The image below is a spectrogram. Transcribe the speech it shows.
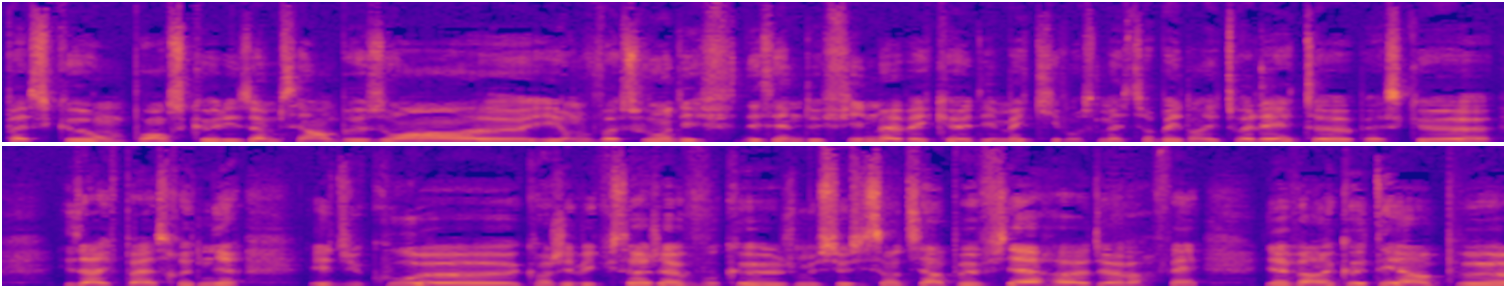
Parce qu'on pense que les hommes c'est un besoin euh, et on voit souvent des, scènes de films avec des mecs qui vont se masturber dans les toilettes parce que ils arrivent pas à se retenir. Et du coup, quand j'ai vécu ça, j'avoue que je me suis aussi sentie un peu fière de l'avoir fait. Il y avait un côté un peu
